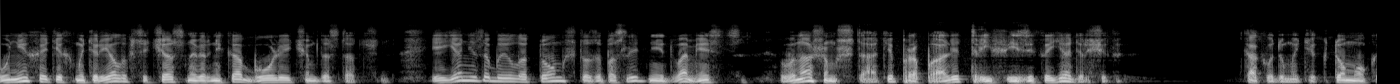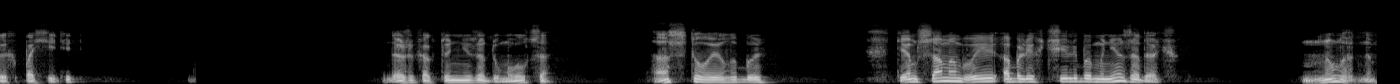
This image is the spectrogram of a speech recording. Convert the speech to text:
у них этих материалов сейчас наверняка более чем достаточно. И я не забыл о том, что за последние два месяца в нашем штате пропали три физика-ядерщика. Как вы думаете, кто мог их похитить? Даже как-то не задумывался. А стоило бы. Тем самым вы облегчили бы мне задачу. Ну, ладно.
